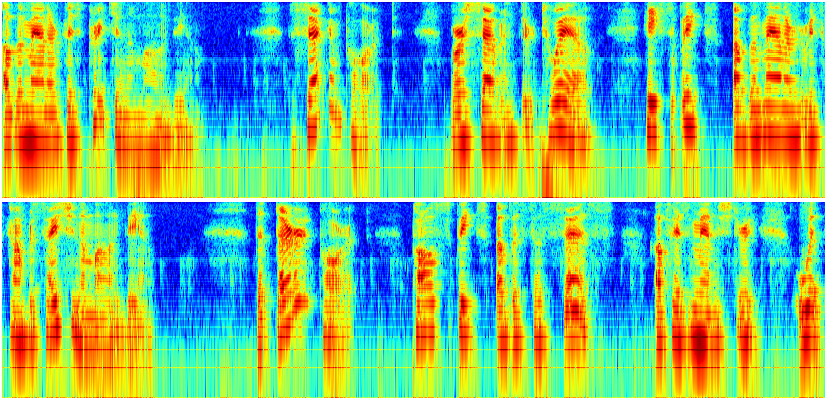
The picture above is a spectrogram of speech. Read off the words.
of the manner of his preaching among them. The second part, verse 7 through 12, he speaks of the manner of his conversation among them. The third part, Paul speaks of the success of his ministry with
